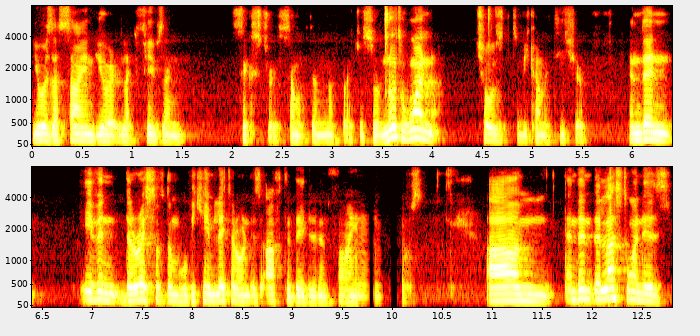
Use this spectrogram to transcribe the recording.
You was assigned your like fifth and sixth choice. Some of them not by choice. So not one chose to become a teacher. And then even the rest of them who became later on is after they didn't find jobs. Um, and then the last one is,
